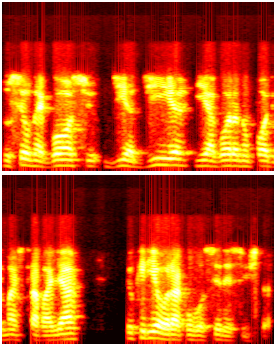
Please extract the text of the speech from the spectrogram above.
do seu negócio dia a dia e agora não pode mais trabalhar. Eu queria orar com você nesse instante.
